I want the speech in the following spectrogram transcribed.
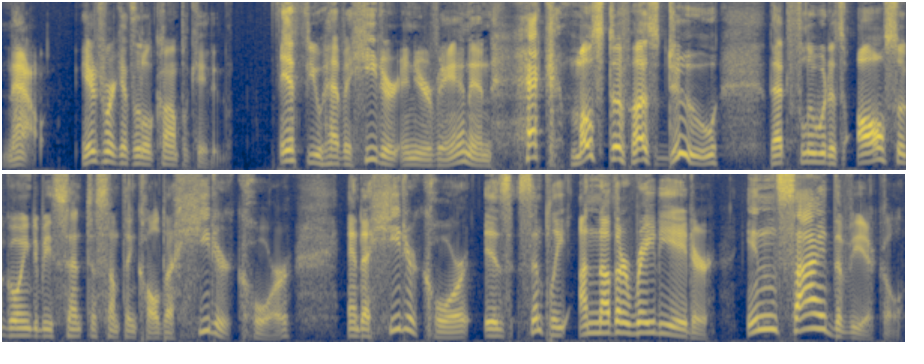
Now, here's where it gets a little complicated. If you have a heater in your van, and heck, most of us do, that fluid is also going to be sent to something called a heater core. And a heater core is simply another radiator inside the vehicle.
